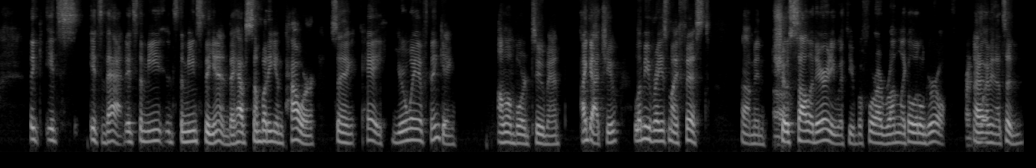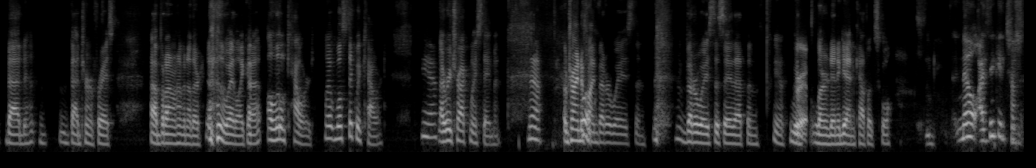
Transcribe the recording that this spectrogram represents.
Like it's it's that. It's the mean it's the means to the end. They have somebody in power saying hey your way of thinking i'm on board too man. I got you. Let me raise my fist um, and Oh. show solidarity with you before I run like a little girl. I. I mean, that's a bad, bad turn of phrase, uh, but I don't have another way. Like a, a little coward. We'll we'll stick with coward. yeah. I retract my statement. Yeah. I'm trying to Well- find better ways than better ways to say that than you know we True. learned in again Catholic school. No, I think it's just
